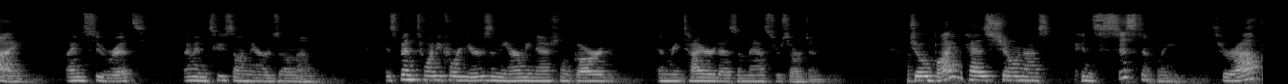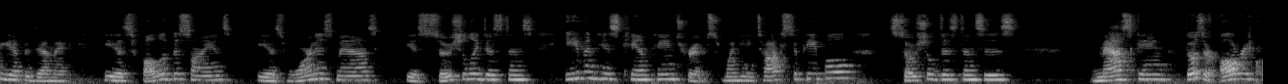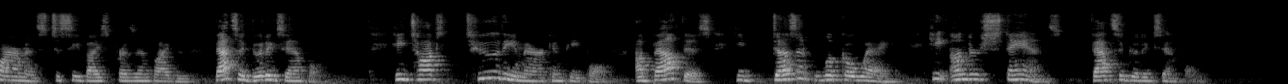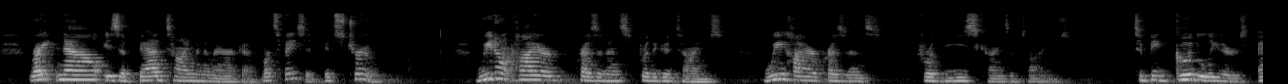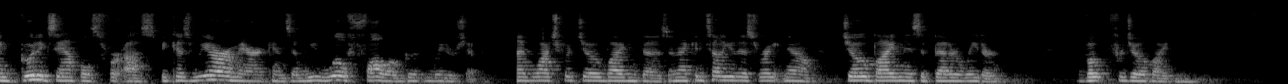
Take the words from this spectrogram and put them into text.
Hi, I'm Sue Ritz. I'm in Tucson, Arizona. I spent 24 years in the Army National Guard and retired as a Master Sergeant. Joe Biden has shown us consistently throughout the epidemic, he has followed the science, he has worn his mask, he is socially distanced, even his campaign trips when he talks to people, social distances, masking, those are all requirements to see Vice President Biden. That's a good example. He talks to the American people about this. He doesn't look away. He understands. That's a good example. Right now is a bad time in America. Let's face it, it's true. We don't hire presidents for the good times. We hire presidents for these kinds of times. To be good leaders and good examples for us because we are Americans and we will follow good leadership. I've watched what Joe Biden does, and I can tell you this right now Joe Biden is a better leader. Vote for Joe Biden.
